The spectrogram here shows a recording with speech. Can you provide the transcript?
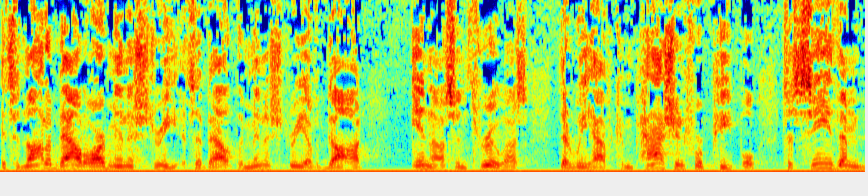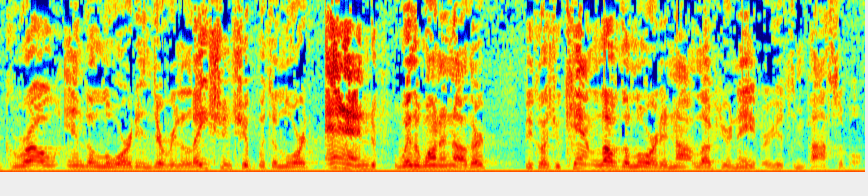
It's not about our ministry, it's about the ministry of God in us and through us, that we have compassion for people, to see them grow in the Lord, in their relationship with the Lord and with one another, because you can't love the Lord and not love your neighbor. It's impossible.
